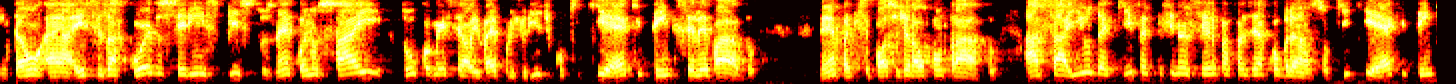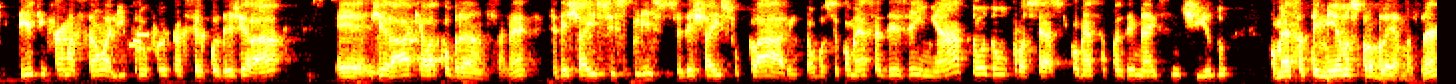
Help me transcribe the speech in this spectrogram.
Então, é, esses acordos seriam explícitos, né? Quando sai do comercial e vai para o jurídico, o que, que é que tem que ser levado, né? Para que se possa gerar o contrato ah, saiu daqui, foi para o financeiro para fazer a cobrança. O que, que é que tem que ter de informação ali para o financeiro poder gerar, é, gerar aquela cobrança, né? Você deixar isso explícito, você deixar isso claro. Então você começa a desenhar todo um processo que começa a fazer mais sentido, começa a ter menos problemas, né?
